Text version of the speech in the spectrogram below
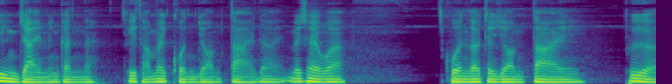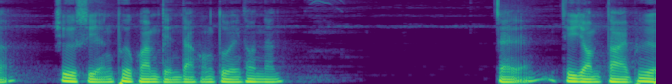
ยิ่งใหญ่เหมือนกันนะที่ทำให้คนยอมตายได้ ไม่ใช่ว่าคนเราจะยอมตายเพื่อชื่อเสียงเพื่อความเด่นดังของตัวเองเท่านั้น แต่ที่ยอมตายเพื่อ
